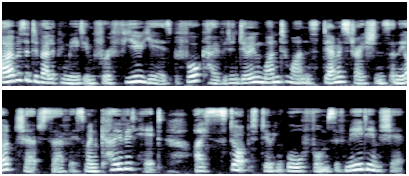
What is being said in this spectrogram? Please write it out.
I was a developing medium for a few years before COVID and doing one to ones, demonstrations, and the odd church service. When COVID hit, I stopped doing all forms of mediumship.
